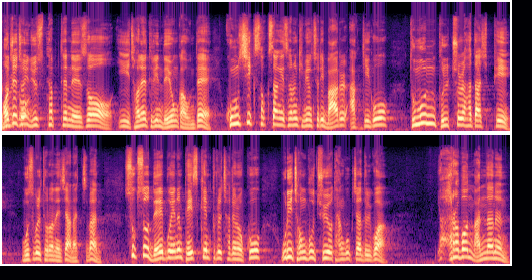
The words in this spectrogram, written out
어제 저희 뉴스탑10 내에서 이 전해드린 내용 가운데 공식 석상에서는 김영철이 말을 아끼고 두문불출하다시피 모습을 드러내지 않았지만 숙소 내부에는 베이스 캠프를 차려놓고 우리 정부 주요 당국자들과 여러 번 만나는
